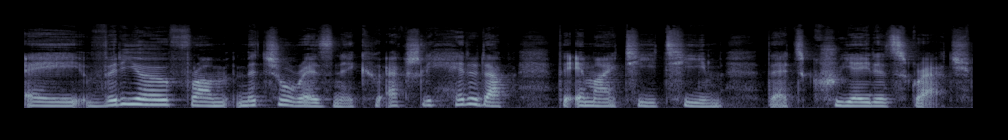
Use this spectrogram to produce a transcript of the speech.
a video from Mitchel Resnick, who actually headed up the MIT team that created Scratch.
